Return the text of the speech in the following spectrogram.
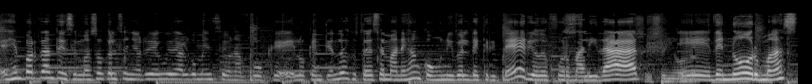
Es importantísimo eso que el señor Diego Hidalgo menciona, porque lo que entiendo es que ustedes se manejan con un nivel de criterio, de formalidad, eh, de normas.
